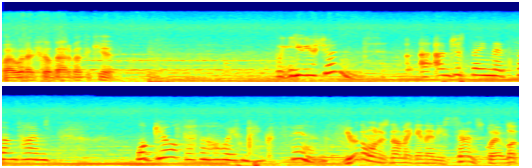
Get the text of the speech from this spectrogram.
Why would I feel bad about the kid? Well, you, you shouldn't. I, I'm just saying that sometimes, well, guilt doesn't always make sense. You're the one who's not making any sense, Blair. Look,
